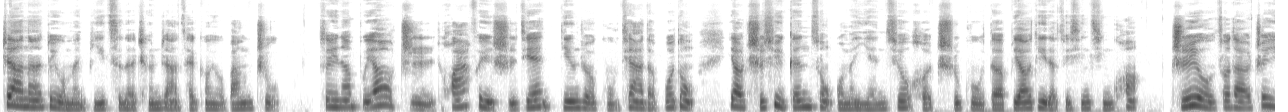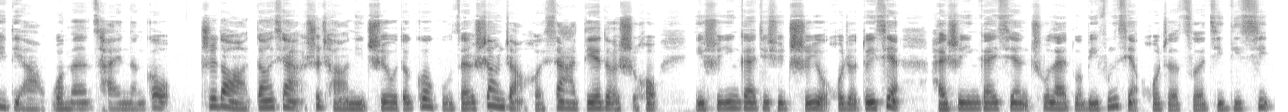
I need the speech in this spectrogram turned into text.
这样呢对我们彼此的成长才更有帮助。所以呢，不要只花费时间盯着股价的波动，要持续跟踪我们研究和持股的标的的最新情况。只有做到这一点啊，我们才能够知道啊，当下市场你持有的个股在上涨和下跌的时候，你是应该继续持有或者兑现，还是应该先出来躲避风险或者择机低吸。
